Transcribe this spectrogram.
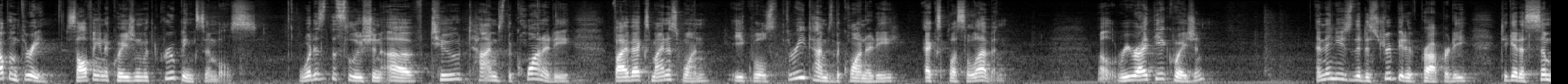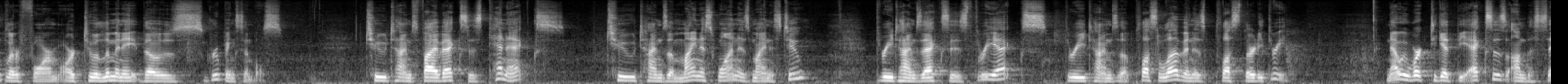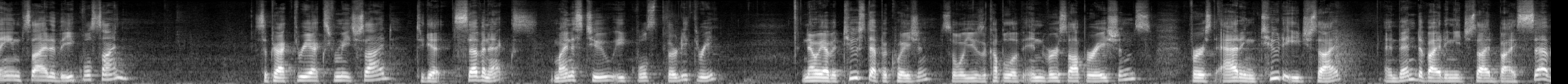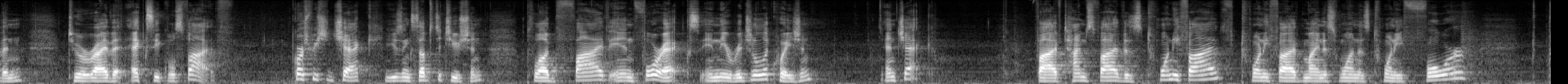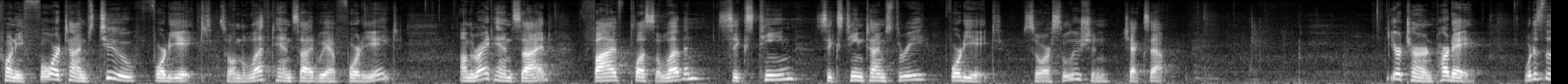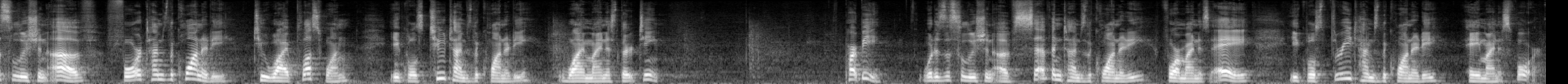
Problem 3. Solving an equation with grouping symbols. What is the solution of 2 times the quantity 5x minus 1 equals 3 times the quantity x plus 11? Well, rewrite the equation and then use the distributive property to get a simpler form or to eliminate those grouping symbols. 2 times 5x is 10x, 2 times a minus 1 is minus 2, 3 times x is 3x, 3 times a plus 11 is plus 33. Now we work to get the x's on the same side of the equal sign. Subtract 3x from each side to get 7x minus 2 equals 33. Now we have a two-step equation, so we'll use a couple of inverse operations. First adding 2 to each side, and then dividing each side by 7 to arrive at x equals 5. Of course, we should check, using substitution, plug 5 in for x in the original equation, and check. 5 times 5 is 25. 25 minus 1 is 24. 24 times 2, 48. So on the left-hand side, we have 48. On the right-hand side, 5 plus 11, 16. 16 times 3, 48. So our solution checks out. Your turn, part A. What is the solution of 4 times the quantity, 2y plus 1, equals 2 times the quantity, y minus 13? Part B. What is the solution of 7 times the quantity, 4 minus a, equals 3 times the quantity, a minus 4?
